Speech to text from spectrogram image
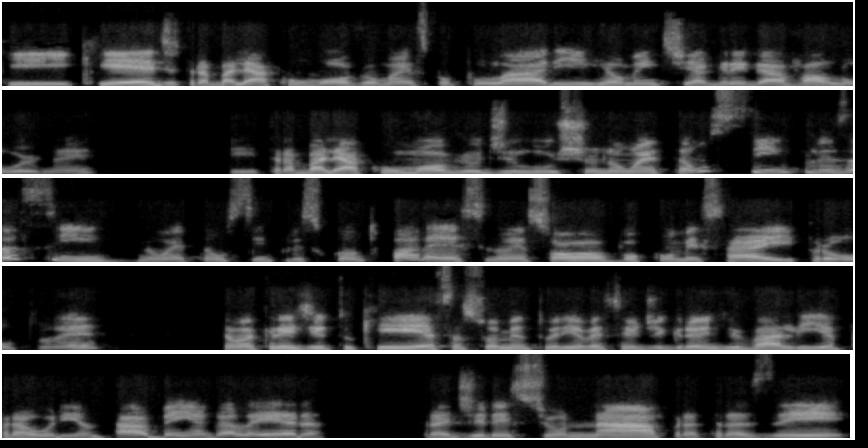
que, que é de trabalhar com um móvel mais popular e realmente agregar valor, né? E trabalhar com móvel de luxo não é tão simples assim, não é tão simples quanto parece, não é só vou começar e pronto, né? Então acredito que essa sua mentoria vai ser de grande valia para orientar bem a galera, para direcionar, para trazer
